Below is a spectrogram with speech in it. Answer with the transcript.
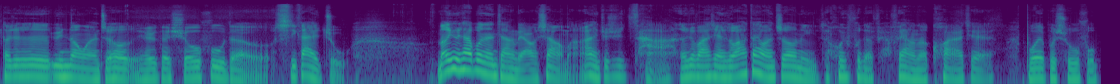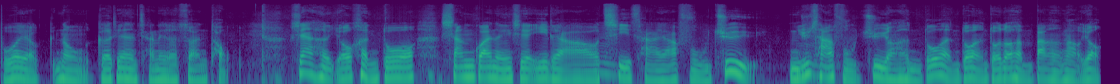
他就是运动完之后有一个修复的膝盖组，然后因为它不能讲疗效嘛，那你就去查，然后就发现说啊，戴完之后你恢复的非常的快，而且不会不舒服，不会有那种隔天很强烈的酸痛。现在很有很多相关的一些医疗器材啊辅具。你去查辅具啊，很多很多很多都很棒，很好用。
